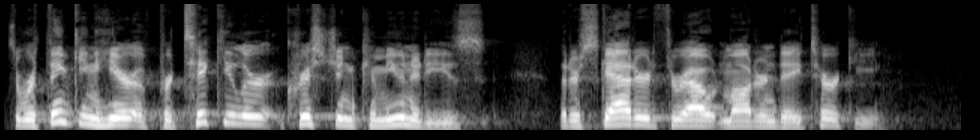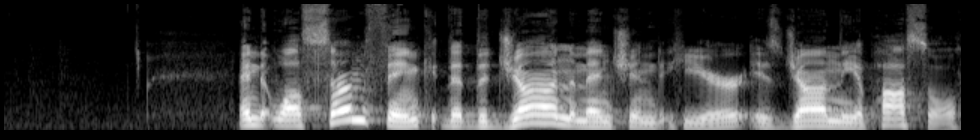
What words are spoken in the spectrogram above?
So, we're thinking here of particular Christian communities that are scattered throughout modern day Turkey. And while some think that the John mentioned here is John the Apostle,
